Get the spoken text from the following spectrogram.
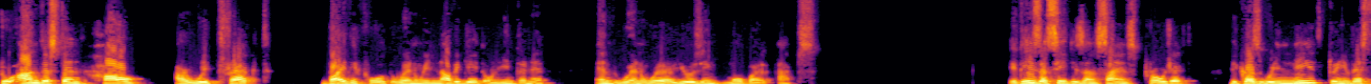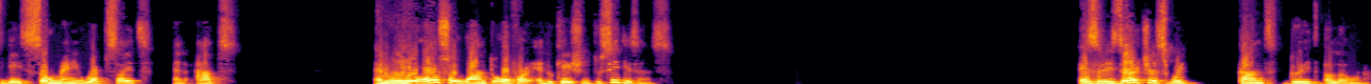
to understand how are we tracked by default when we navigate on internet and when we are using mobile apps. It is a citizen science project because we need to investigate so many websites and apps. And we will also want to offer education to citizens. As researchers, we can't do it alone.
